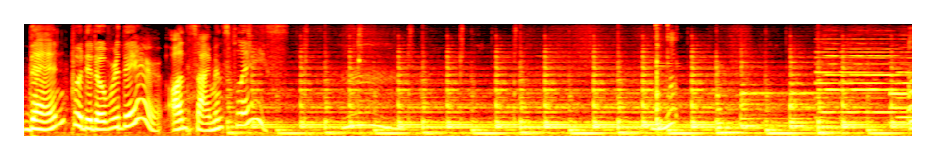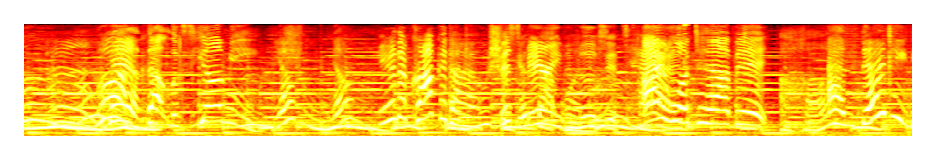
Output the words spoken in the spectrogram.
Then put it over there on Simon's place. Yum. You're the crocodile. This bear even one? moves its head. I want to have it. Uh-huh. And then he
